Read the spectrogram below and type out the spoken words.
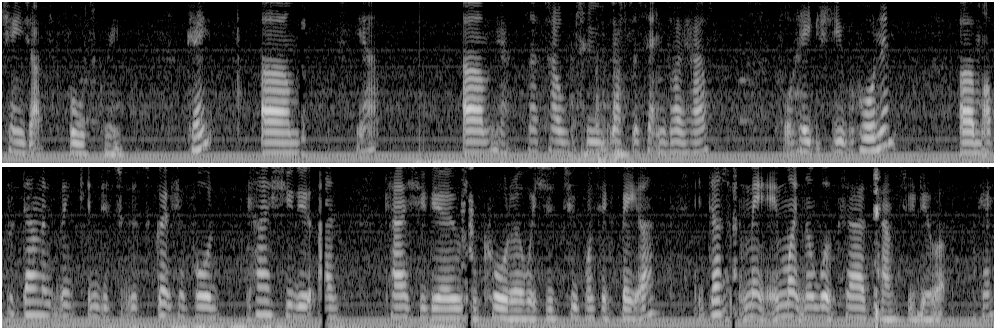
change that to full screen. Okay? Um, yeah. Um, yeah so that's how to that's the settings I have for HD recording. Um, I'll put down a link in the description for Cam Studio and Cam Studio Recorder which is 2.6 beta. It does it might not work to have Cam Studio up okay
